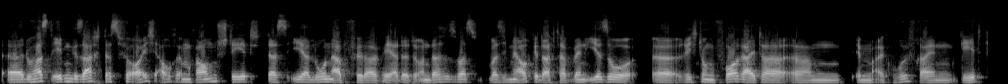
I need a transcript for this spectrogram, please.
Äh, du hast eben gesagt, dass für euch auch im Raum steht, dass ihr Lohnabfüller werdet. Und das ist was, was ich mir auch gedacht habe. Wenn ihr so äh, Richtung Vorreiter ähm, im Alkoholfreien geht,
